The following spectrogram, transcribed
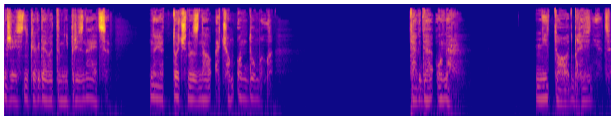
Джейс никогда в этом не признается, но я точно знал, о чем он думал. Тогда умер не тот близнец.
